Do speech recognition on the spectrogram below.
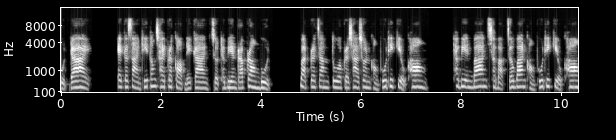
บุตรได้ เอกสารที่ต้องใช้ประกอบในการจดทะเบียนรับรองบุตร บัตรประจำตัวประชาชนของผู้ที่เกี่ยวข้อง ทะเบียนบ้านฉบับเจ้าบ้านของผู้ที่เกี่ยวข้อง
